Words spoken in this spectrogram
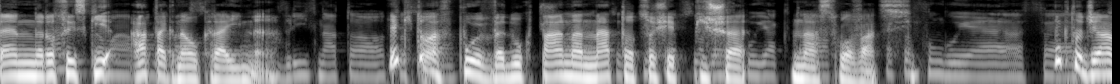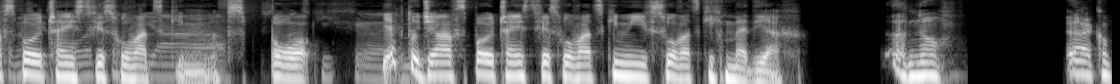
ten rosyjski atak na Ukrainę? Jaki to ma wpływ według Pana na to, co się pisze na Słowacji? Jak to działa w społeczeństwie słowackim? W spo... Jak to działa w społeczeństwie słowackim i w słowackich mediach? No, ako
